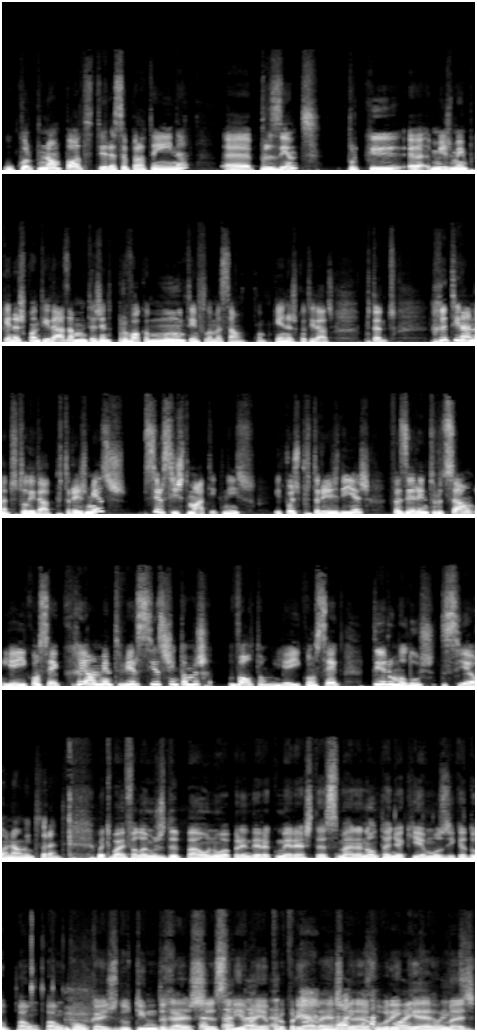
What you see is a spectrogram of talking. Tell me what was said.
O corpo não pode ter essa proteína uh, presente porque uh, mesmo em pequenas quantidades há muita gente que provoca muita inflamação com pequenas quantidades. Portanto, retirar na totalidade por três meses, ser sistemático nisso e depois por três dias fazer a introdução e aí consegue realmente ver se esses sintomas voltam e aí consegue ter uma luz de se é ou não intolerante. Muito bem, falamos de pão no Aprender a Comer esta semana. Não tenho aqui a música do pão, pão com queijo do Tino de Ranch, seria bem apropriada esta muito, rubrica, muito, muito. mas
